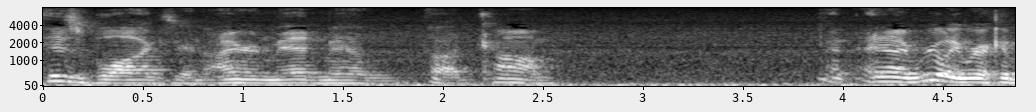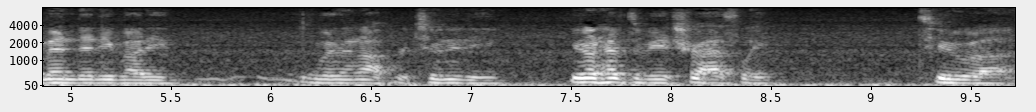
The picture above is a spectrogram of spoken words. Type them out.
his blogs in ironmadman.com. And, and I really recommend anybody with an opportunity, you don't have to be a triathlete to, uh,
